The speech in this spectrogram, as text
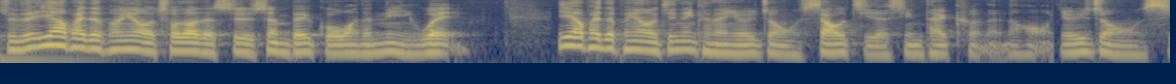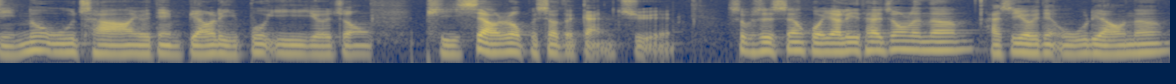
选择一号牌的朋友抽到的是圣杯国王的逆位。一号牌的朋友今天可能有一种消极的心态，可能哦，有一种喜怒无常，有点表里不一，有一种皮笑肉不笑的感觉。是不是生活压力太重了呢？还是有一点无聊呢？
